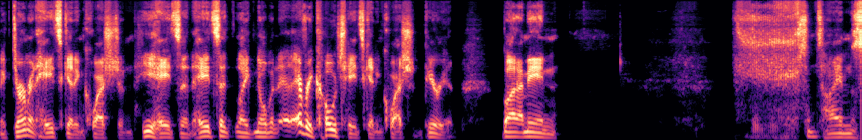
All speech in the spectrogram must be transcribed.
mcdermott hates getting questioned. He hates it hates it like nobody every coach hates getting questioned period. But i mean sometimes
